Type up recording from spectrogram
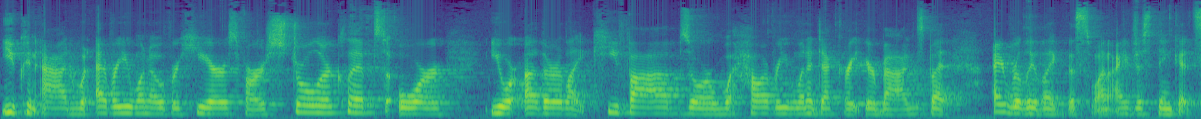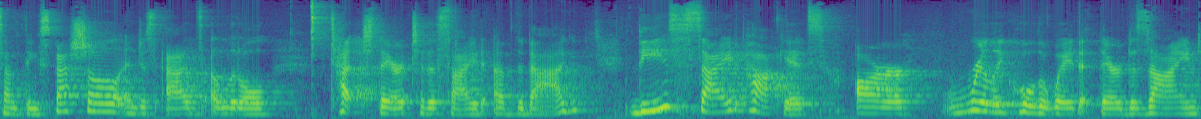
You can add whatever you want over here as far as stroller clips or your other like key fobs or however you want to decorate your bags. But I really like this one. I just think it's something special and just adds a little touch there to the side of the bag. These side pockets are really cool the way that they're designed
